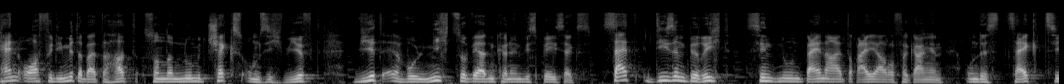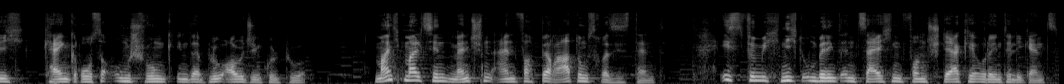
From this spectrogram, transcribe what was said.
kein Ohr für die Mitarbeiter hat, sondern nur mit Checks um sich wirft, wird er wohl nicht so werden können wie SpaceX. Seit diesem Bericht sind nun beinahe drei Jahre vergangen und es zeigt sich kein großer Umschwung in der Blue Origin Kultur. Manchmal sind Menschen einfach beratungsresistent. Ist für mich nicht unbedingt ein Zeichen von Stärke oder Intelligenz.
